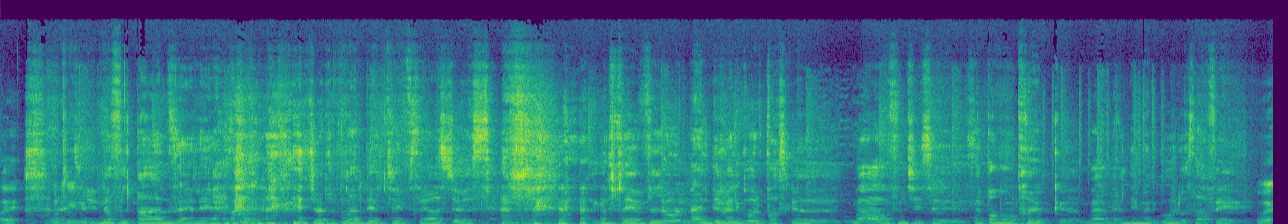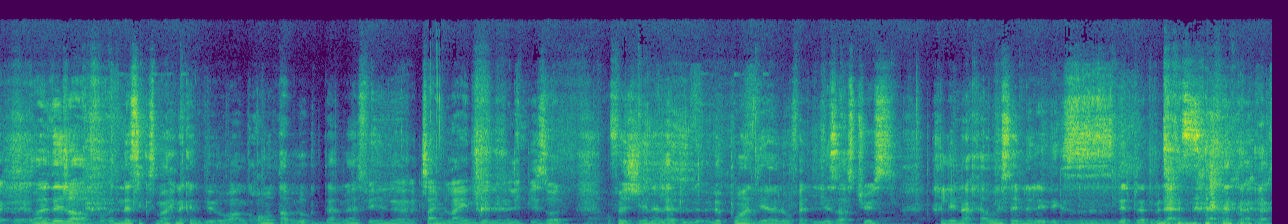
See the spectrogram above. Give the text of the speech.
على اي حاجه وي فهمتيني نو في الطانز عليه حيت هاد البلان ديال تيب سي اسيوس قلت ليه في الاول ما عندي ما نقول باسكو ما فهمتي سي سي با مون تروك ما ما عندي ما نقول وصافي وي وي ديجا الناس اللي كيسمعوا حنا كنديروا ان غران طابلو قدامنا فيه التايم لاين ديال ليبيزود وفاش جينا لهذا لو بوان ديالو في هاد لي زاستوس خلينا خاوي صايبنا ليه ديك الزز ديال بنات. بنات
